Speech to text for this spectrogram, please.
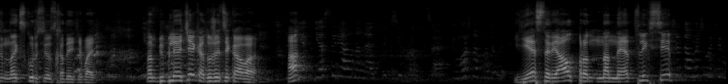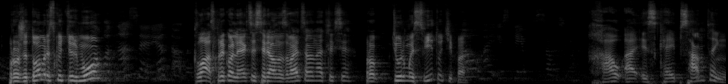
на екскурсію сходити, блядь. Там бібліотека дуже цікава. А? Є серіал про на Нетфліксі про Житомирську тюрму. Клас, прикольно. Як цей серіал називається на Нетфліксі? Про тюрми світу, типа? How I escape something.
